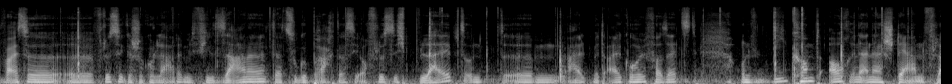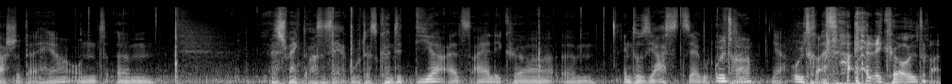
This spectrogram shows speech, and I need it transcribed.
weiße, äh, flüssige Schokolade mit viel Sahne dazu gebracht, dass sie auch flüssig bleibt und ähm, halt mit Alkohol versetzt. Und die kommt auch in einer Sternflasche daher und ähm, es schmeckt auch sehr gut. Das könnte dir als Eierlikör-Enthusiast ähm, sehr gut Ultra? Gefallen. Ja, Ultra als Eierlikör-Ultra.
